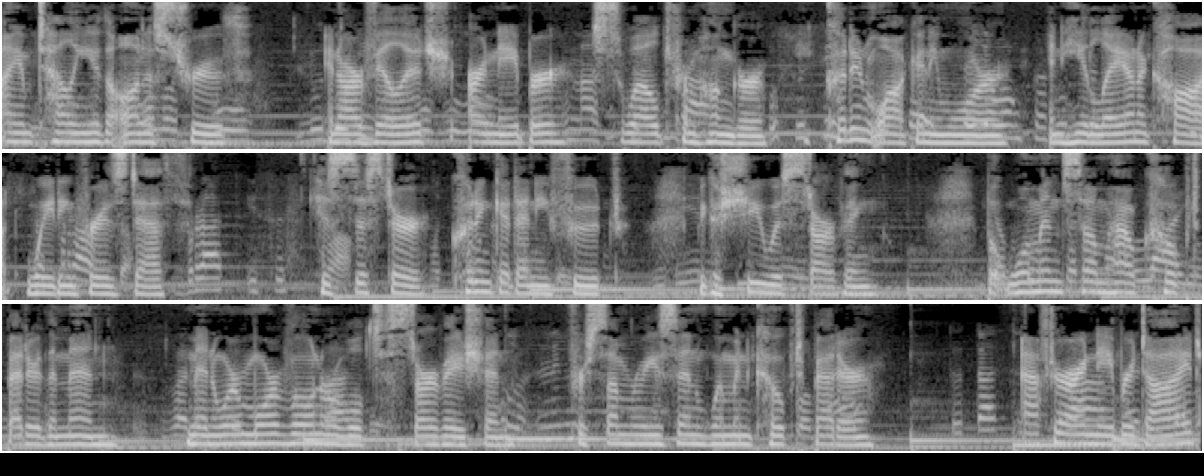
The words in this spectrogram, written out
I am telling you the honest truth. In our village, our neighbor swelled from hunger, couldn't walk anymore, and he lay on a cot waiting for his death. His sister couldn't get any food because she was starving. But women somehow coped better than men. Men were more vulnerable to starvation. For some reason, women coped better. After our neighbor died,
